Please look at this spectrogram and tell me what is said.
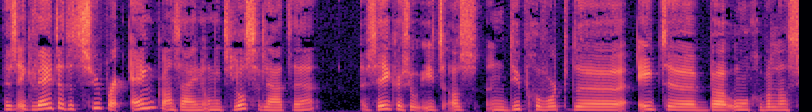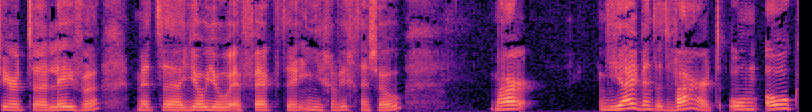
Dus ik weet dat het super eng kan zijn om iets los te laten. Zeker zoiets als een diep gewortelde eten, ongebalanceerd eh, leven. Met uh, yo-yo effecten in je gewicht en zo. Maar jij bent het waard om ook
